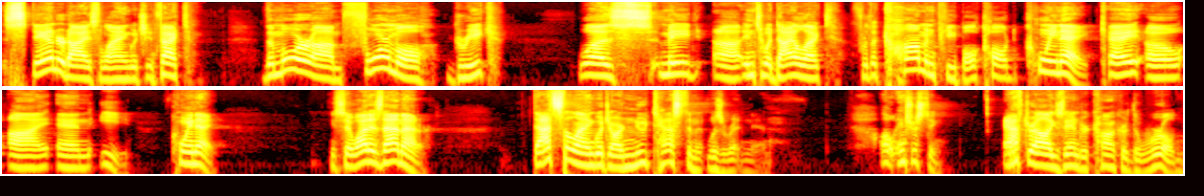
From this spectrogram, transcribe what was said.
standardized language. In fact, the more um, formal Greek was made uh, into a dialect for the common people called Koine, K O I N E, Koine. You say, why does that matter? That's the language our New Testament was written in. Oh, interesting. After Alexander conquered the world,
